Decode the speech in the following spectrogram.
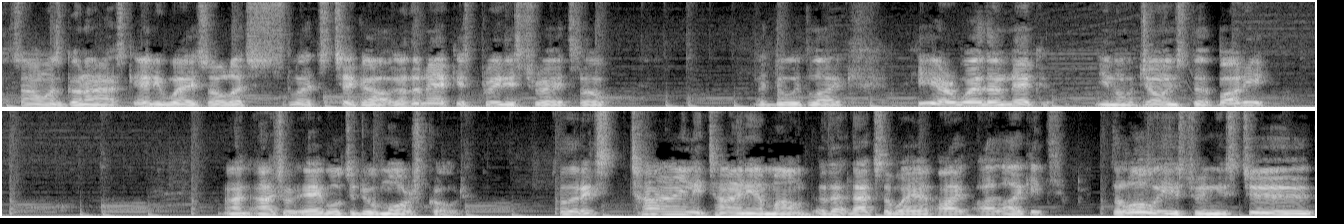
someone's gonna ask anyway, so let's let's check out. Now the neck is pretty straight, so I do it like here where the neck, you know, joins the body. And I should able to do Morse code so that it's tiny, tiny amount. That, that's the way I, I like it. The low E string is two,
